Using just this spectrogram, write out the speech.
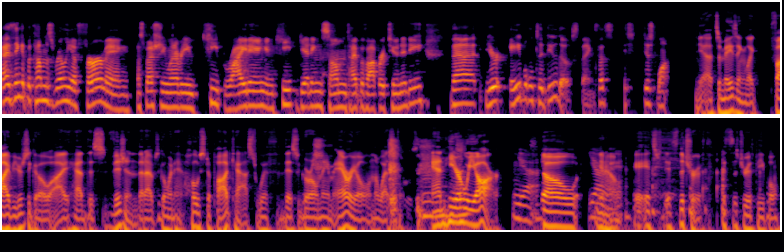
I think it becomes really affirming, especially whenever you keep writing and keep getting some type of opportunity that you're able to do those things. That's it's just one. Yeah, it's amazing. Like five years ago, I had this vision that I was going to host a podcast with this girl named Ariel on the West Coast, mm-hmm. and here we are. Yeah. So yeah, you know, right. it's it's the truth. it's the truth, people.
